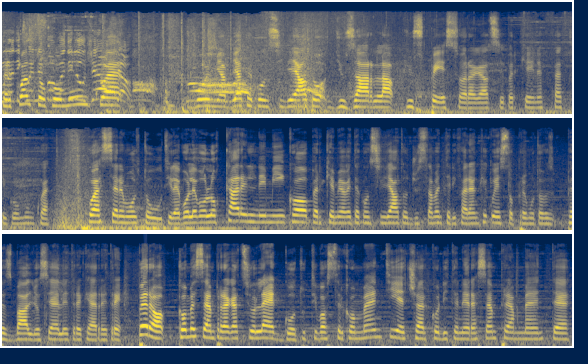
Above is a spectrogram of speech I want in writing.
Per quanto comunque! Voi mi abbiate consigliato di usarla più spesso ragazzi Perché in effetti comunque può essere molto utile. Volevo loccare il nemico perché mi avete consigliato giustamente di fare anche questo Ho premuto per sbaglio sia L3 che R3 Però come sempre ragazzi io leggo tutti i vostri commenti e cerco di tenere sempre a mente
